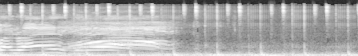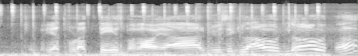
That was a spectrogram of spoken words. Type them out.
fun, right? Yeah. भैया थोड़ा तेज भगाओ यार म्यूजिक लाउड लाउड हाँ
